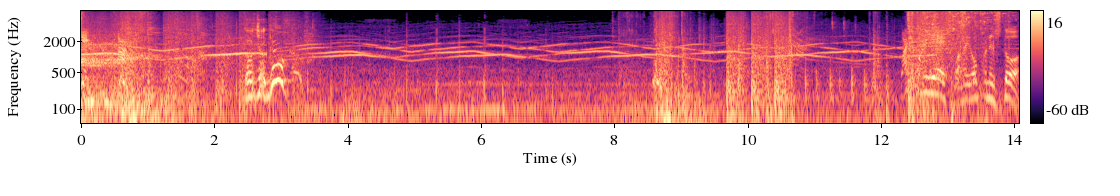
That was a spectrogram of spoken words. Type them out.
Shit! Go, Joe, go. Watch my ass while I open this door.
